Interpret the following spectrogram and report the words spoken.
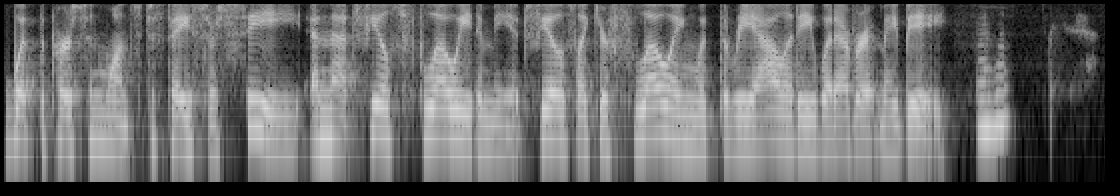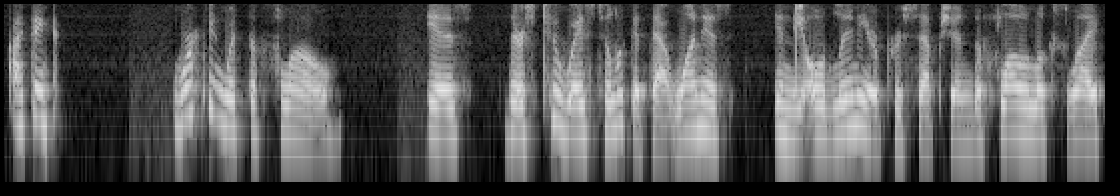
what the person wants to face or see. And that feels flowy to me. It feels like you're flowing with the reality, whatever it may be. Mm-hmm. I think working with the flow is there's two ways to look at that. One is in the old linear perception, the flow looks like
